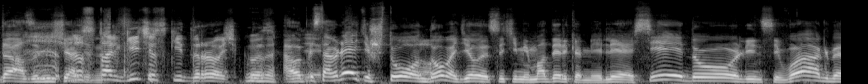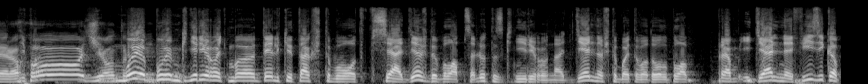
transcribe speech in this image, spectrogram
да, замечательно. Ностальгический дрочь, господи. А вы представляете, что он дома делает с этими модельками Лео Сейду, Линдси Вагнер? О, чё он Мы будем генерировать модельки так, чтобы вот вся одежда была абсолютно сгенерирована отдельно, чтобы это вот была прям идеальная физика.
